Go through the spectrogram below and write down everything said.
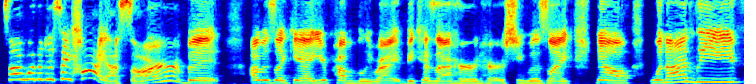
So I wanted to say hi. I saw her, but I was like, yeah, you're probably right because I heard her. She was like, now when I leave,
